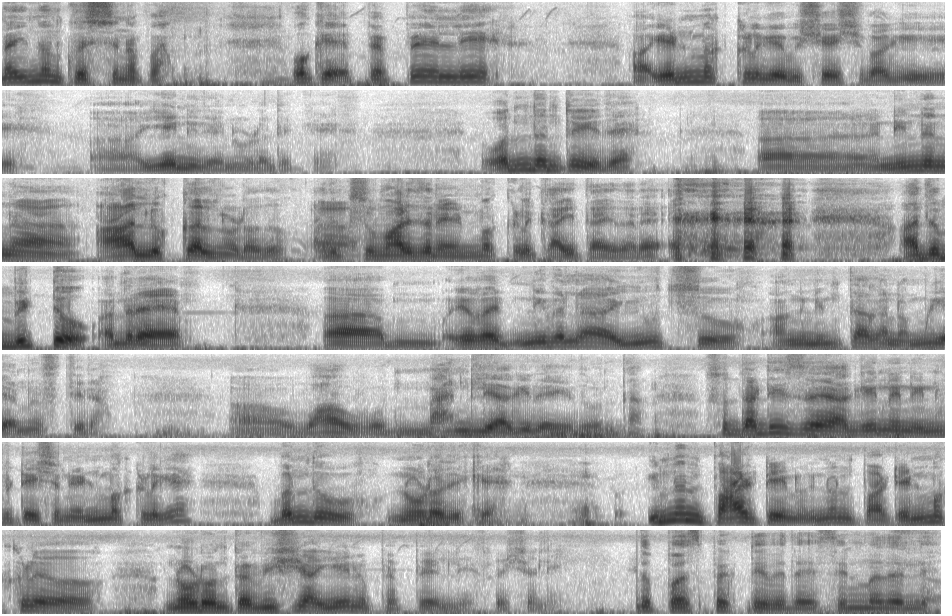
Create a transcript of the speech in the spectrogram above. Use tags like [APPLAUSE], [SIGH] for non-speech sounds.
ನಾ ಇನ್ನೊಂದು ಕ್ವೆಶನ್ ಅಪ್ಪ. ಓಕೆ ಪೆಪ್ಪೆಯಲ್ಲಿ ಹೆಣ್ಮಕ್ಳಿಗೆ ವಿಶೇಷವಾಗಿ ಏನಿದೆ ನೋಡೋದಕ್ಕೆ? ಒಂದಂತೂ ಇದೆ. ನಿನ್ನನ್ನು ಆ ಲುಕ್ಕಲ್ಲಿ ನೋಡೋದು. ಅದಕ್ಕೆ ಸುಮಾರು ಜನ ಹೆಣ್ಮಕ್ಳು ಕಾಯ್ತಾ ಇದ್ದಾರೆ ಅದು ಬಿಟ್ಟು ಅಂದರೆ ಇವಾಗ ನೀವೆಲ್ಲ ಯೂತ್ಸು ಹಂಗೆ ನಿಂತಾಗ ನಮಗೆ ಅನ್ನಿಸ್ತೀರ? ವಾವ್ ಮ್ಯಾನ್ಲಿ ಆಗಿದೆ ಇದು ಅಂತ. ಸೊ ದಟ್ ಈಸ್ ಅಗೇನ್ ಏನು ಇನ್ವಿಟೇಷನ್ ಹೆಣ್ಮಕ್ಳಿಗೆ ಬಂದು ನೋಡೋದಕ್ಕೆ. ಇನ್ನೊಂದು ಪಾರ್ಟ್ ಏನು? ಇನ್ನೊಂದು ಪಾರ್ಟ್ ಹೆಣ್ಮಕ್ಳು ನೋಡುವಂಥ ವಿಷಯ ಏನು ಪೆಪ್ಪೆಯಲ್ಲಿ ಸ್ಪೆಷಲಿ ಇದು ಪರ್ಸ್ಪೆಕ್ಟಿವ್ ಇದೆ ಈ ಸಿನಿಮಾದಲ್ಲಿ.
